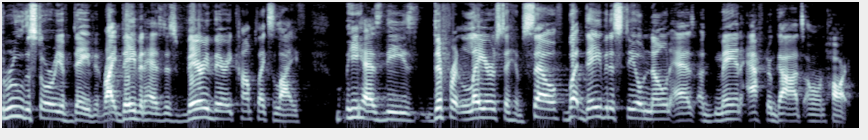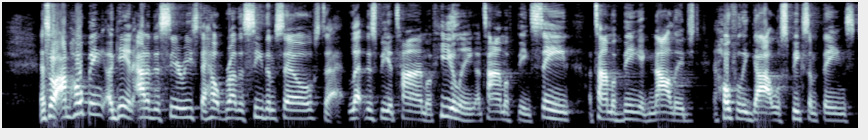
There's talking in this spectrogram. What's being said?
through the story of David, right? David has this very, very complex life. He has these different layers to himself, but David is still known as a man after God's own heart. And so I'm hoping, again, out of this series to help brothers see themselves, to let this be a time of healing, a time of being seen, a time of being acknowledged. And hopefully, God will speak some things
